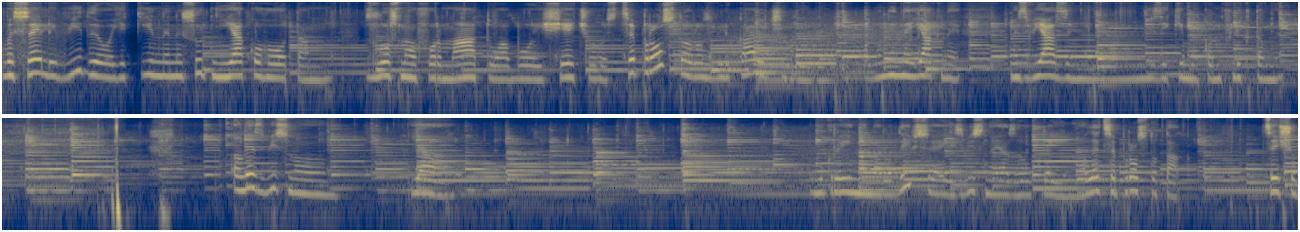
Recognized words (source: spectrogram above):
веселі відео, які не несуть ніякого там злосного формату або іще чогось. Це просто розвлікаючі відео. Вони ніяк не, не зв'язані ні з якими конфліктами. Але, звісно, я в Україні народився і, звісно, я за Україну. Але це просто так. Це щоб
